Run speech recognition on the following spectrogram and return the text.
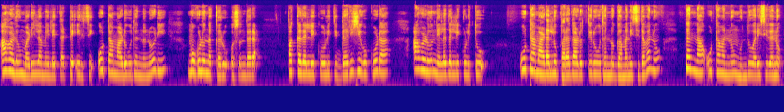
ಅವಳು ಮಡಿಲ ಮೇಲೆ ತಟ್ಟೆ ಇರಿಸಿ ಊಟ ಮಾಡುವುದನ್ನು ನೋಡಿ ಮುಗುಳು ನಕ್ಕರು ವಸುಂಧರ. ಪಕ್ಕದಲ್ಲಿ ಕುಳಿತಿದ್ದ ರಿಷಿಗೂ ಕೂಡ ಅವಳು ನೆಲದಲ್ಲಿ ಕುಳಿತು ಊಟ ಮಾಡಲು ಪರದಾಡುತ್ತಿರುವುದನ್ನು ಗಮನಿಸಿದವನು ತನ್ನ ಊಟವನ್ನು ಮುಂದುವರಿಸಿದನು.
